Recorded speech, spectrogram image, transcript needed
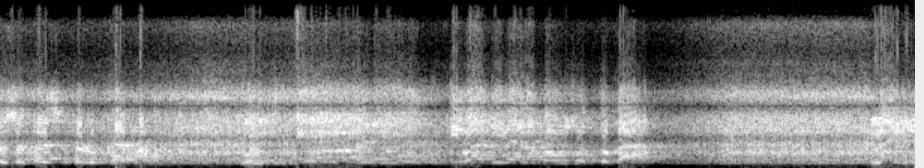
तो स्वतः स्वतः रूप काय पाहणार? दिवा दिव्याला पाहू शकतो का? नाही.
